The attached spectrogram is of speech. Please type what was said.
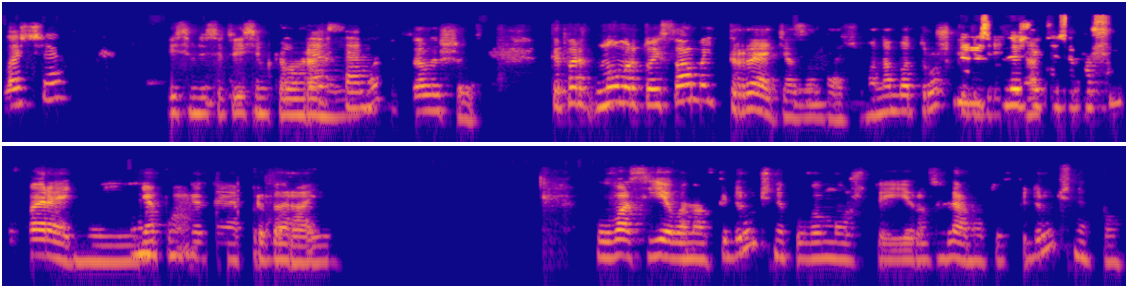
Леся. 88 кілограмів залишилось. Тепер номер той самий, третя задача. Вона буде трошки попередньої. Я поки не прибираю. У вас є вона в підручнику, ви можете її розглянути в підручнику.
